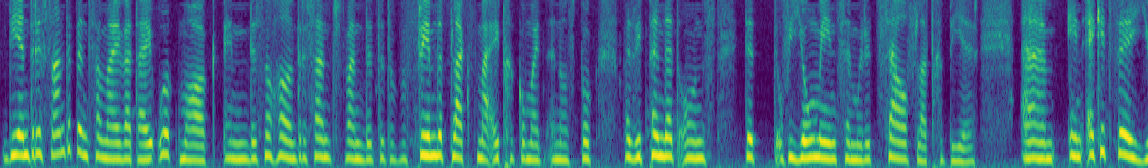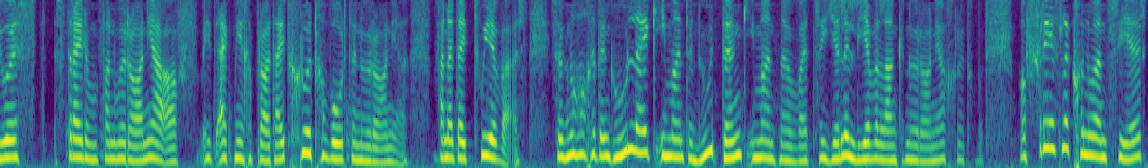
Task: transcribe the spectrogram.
die interessante punt vir my wat hy ook maak en dis nogal interessant want dit het op 'n vreemde plek vir my uitgekom uit in ons boek was die punt dat ons dit of die jong mense moet dit self laat gebeur. Ehm um, en ek het vir Joost Strydom van Orania af het ek mee gepraat. Hy het groot geword in Orania vandat hy 2 was. So ek nogal gedink hoe lyk iemand en hoe dink iemand nou wat sy hele lewe lank in Orania groot geword. Maar vreeslik genuanceerd.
